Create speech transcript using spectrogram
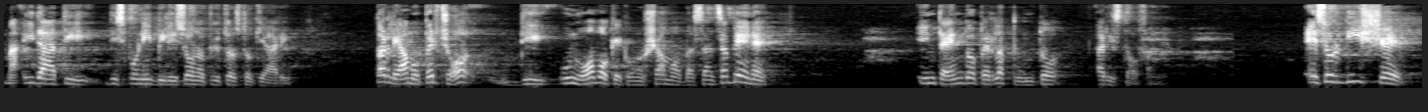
ma i dati disponibili sono piuttosto chiari. Parliamo perciò di un uomo che conosciamo abbastanza bene, intendo per l'appunto Aristofane esordisce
